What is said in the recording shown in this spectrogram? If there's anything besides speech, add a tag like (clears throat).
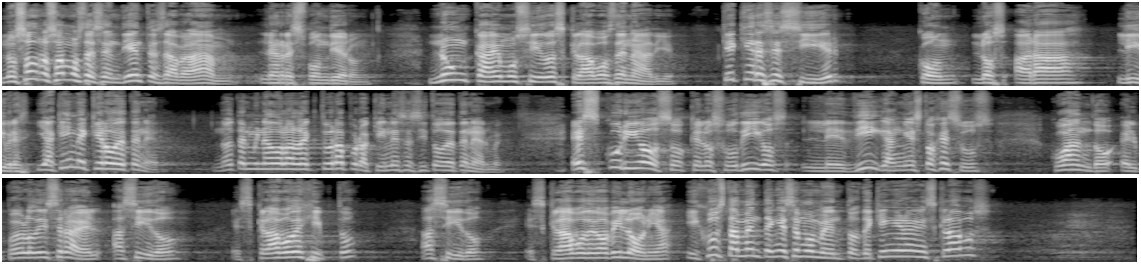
Nosotros somos descendientes de Abraham, le respondieron. Nunca hemos sido esclavos de nadie. ¿Qué quieres decir con los hará libres? Y aquí me quiero detener. No he terminado la lectura, pero aquí necesito detenerme. Es curioso que los judíos le digan esto a Jesús cuando el pueblo de Israel ha sido esclavo de Egipto, ha sido esclavo de Babilonia, y justamente en ese momento, ¿de quién eran esclavos?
